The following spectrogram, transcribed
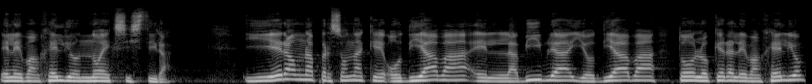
el Evangelio no existirá. Y era una persona que odiaba la Biblia y odiaba todo lo que era el Evangelio.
